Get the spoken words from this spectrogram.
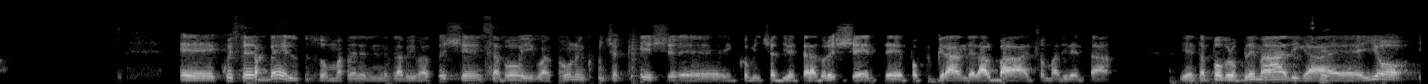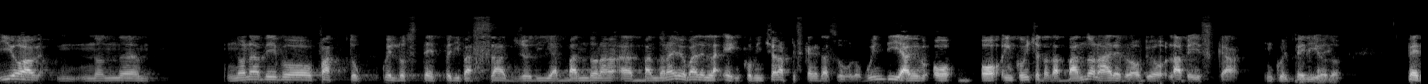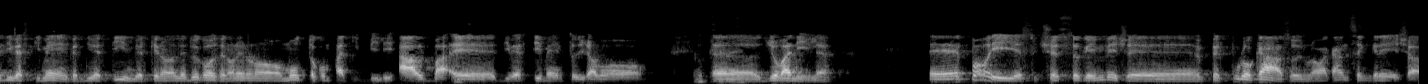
E questo era bello, insomma, nel- nella prima adolescenza, poi quando uno incomincia a crescere, incomincia a diventare adolescente, un po' più grande, l'alba, insomma, diventa, diventa un po' problematica. Sì. io io non, non avevo fatto quello step di passaggio di abbandona- abbandonare mio padre e incominciare a pescare da solo, quindi avevo- ho, ho incominciato ad abbandonare proprio la pesca in quel periodo per divertimento, per divertirmi, perché no- le due cose non erano molto compatibili, alba e divertimento, diciamo, ok. eh, giovanile. E poi è successo che invece, per puro caso, in una vacanza in Grecia,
